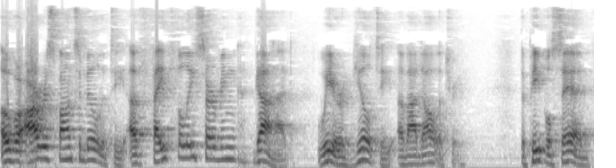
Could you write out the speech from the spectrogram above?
over our responsibility of faithfully serving God, we are guilty of idolatry. The people said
